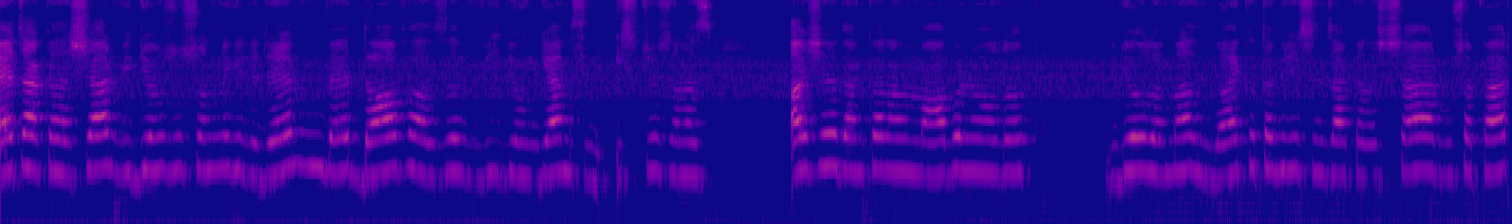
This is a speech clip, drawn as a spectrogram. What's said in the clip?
Evet arkadaşlar videomuzun sonuna gelelim ve daha fazla videonun gelmesini istiyorsanız aşağıdan kanalıma abone olup videolarıma like atabilirsiniz arkadaşlar. Bu sefer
